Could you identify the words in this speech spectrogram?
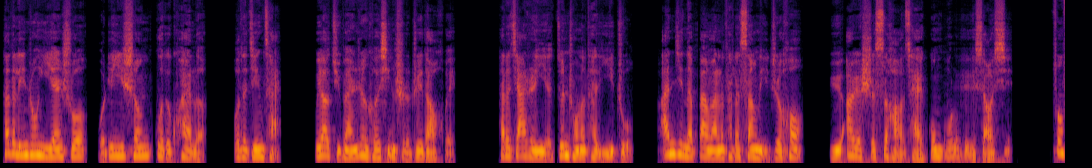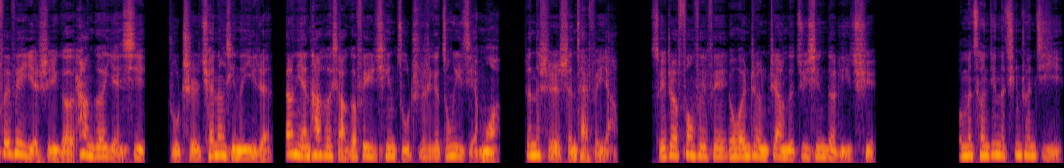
他的临终遗言说：“我这一生过得快乐，活得精彩，不要举办任何形式的追悼会。”他的家人也遵从了他的遗嘱，安静地办完了他的丧礼之后，于二月十四号才公布了这个消息。凤飞飞也是一个唱歌演戏。主持全能型的艺人，当年他和小哥费玉清主持的这个综艺节目，真的是神采飞扬。随着凤飞飞、刘文正这样的巨星的离去，我们曾经的青春记忆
